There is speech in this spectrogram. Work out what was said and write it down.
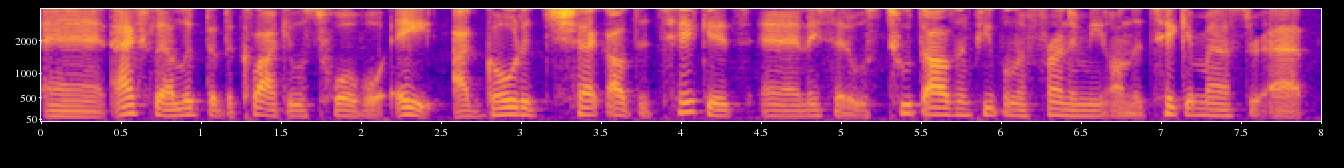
and actually, I looked at the clock. It was 12:08. I go to check out the tickets, and they said it was 2,000 people in front of me on the Ticketmaster app,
